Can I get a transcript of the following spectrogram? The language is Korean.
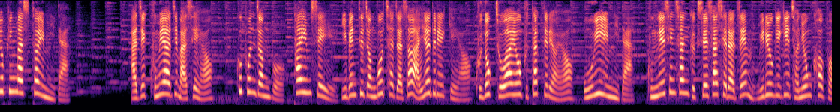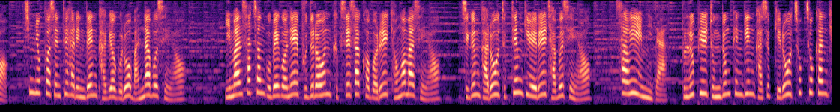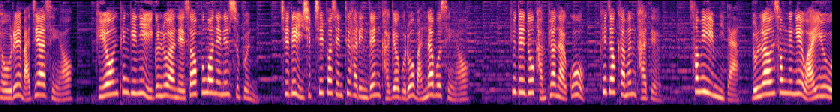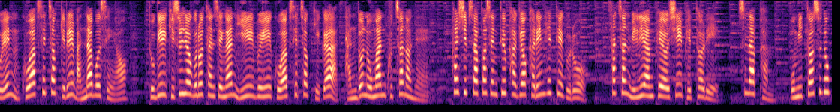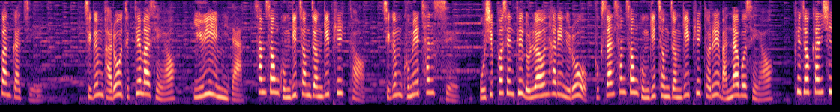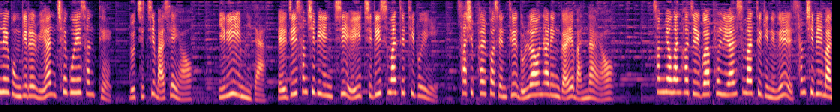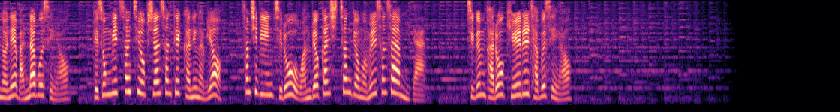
쇼핑마스터입니다. 아직 구매하지 마세요. 쿠폰 정보, 타임 세일, 이벤트 정보 찾아서 알려드릴게요. 구독, 좋아요 부탁드려요. 5위입니다. 국내 생산 극세사 세라젬 의료기기 전용 커버 16% 할인된 가격으로 만나보세요. 24,900원의 부드러운 극세사 커버를 경험하세요. 지금 바로 득템 기회를 잡으세요. 4위입니다. 블루필 둥둥 펭귄 가습기로 촉촉한 겨울을 맞이하세요. 귀여운 펭귄이 이글루 안에서 뿜어내는 수분, 최대 27% 할인된 가격으로 만나보세요. 휴대도 간편하고 쾌적함은 가득. 3위입니다. 놀라운 성능의 YUN 고압 세척기를 만나보세요. 독일 기술력으로 탄생한 2LV 고압 세척기가 단돈 59,000원에 84% 파격 할인 혜택으로 4000mAh 배터리, 수납함, 5m 수도관까지. 지금 바로 득템하세요. 2위입니다. 삼성 공기청정기 필터. 지금 구매 찬스. 50% 놀라운 할인으로 국산 삼성 공기청정기 필터를 만나보세요. 쾌적한 실내 공기를 위한 최고의 선택. 놓치지 마세요. 1위입니다. LG 32인치 HD 스마트 TV. 48% 놀라운 할인가에 만나요. 선명한 화질과 편리한 스마트 기능을 31만원에 만나보세요. 배송 및 설치 옵션 선택 가능하며 32인치로 완벽한 시청 경험을 선사합니다. 지금 바로 기회를 잡으세요.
